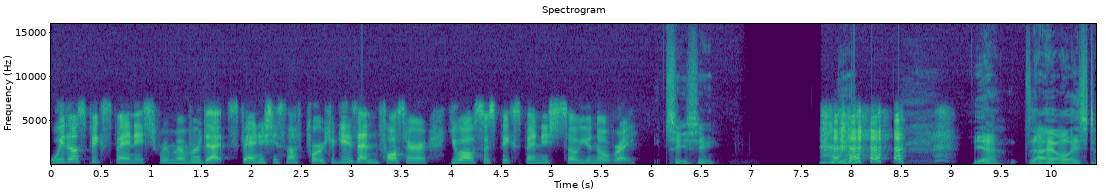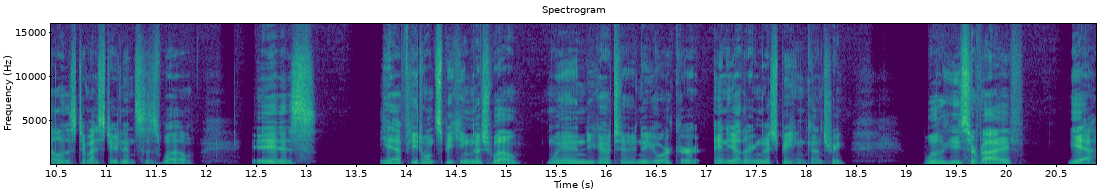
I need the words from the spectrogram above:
we don't speak Spanish. Remember that Spanish is not Portuguese, and Foster, you also speak Spanish, so you know, right? see, see. Yeah. Yeah. I always tell this to my students as well is yeah, if you don't speak English well when you go to New York or any other English speaking country, will you survive? Yeah.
